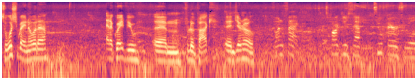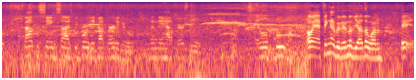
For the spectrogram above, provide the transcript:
to Rutsjebanen over there and a great view um, through the park in general. Fun fact, this park used to have two Ferris wheels about the same size before they got Vertigo. Then they had a Ferris wheel. A little blue one. Oh yeah, I think I remember the other one. It,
